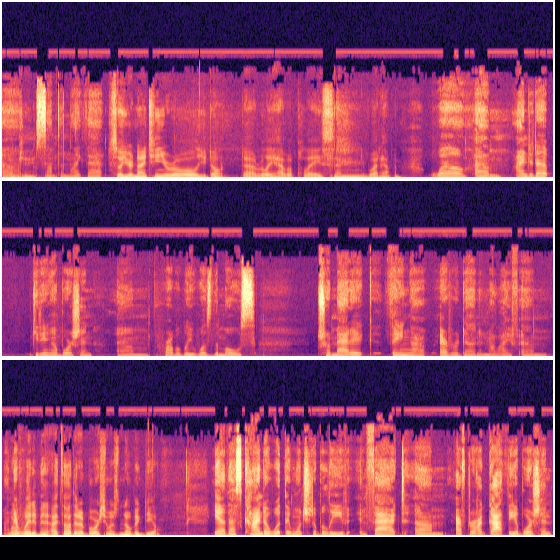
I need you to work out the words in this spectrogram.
um, Okay. something like that. So you're 19 year old. You don't uh, really have a place, and what happened? Well, um, I ended up getting an abortion. Um, probably was the most traumatic thing I've ever done in my life. Um, I well, never wait a minute. I thought that abortion was no big deal. Yeah, that's kind of what they want you to believe. In fact, um, after I got the abortion,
